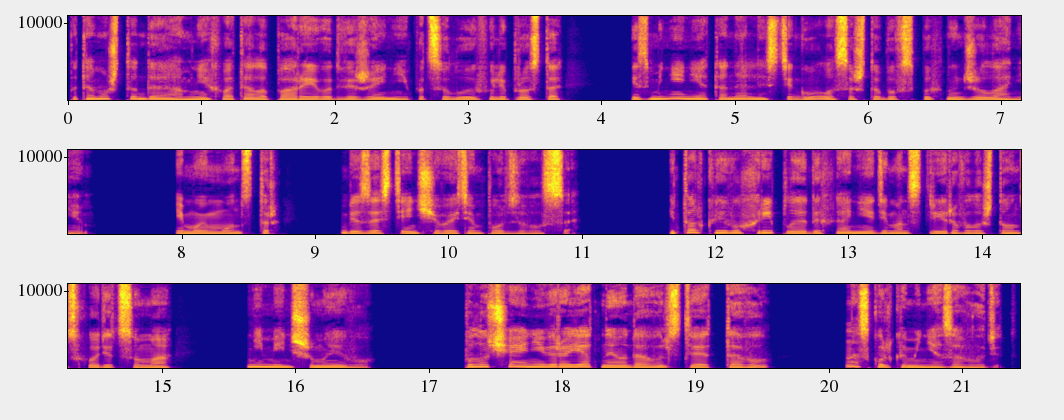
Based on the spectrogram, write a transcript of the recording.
Потому что да, мне хватало пары его движений, поцелуев или просто изменения тональности голоса, чтобы вспыхнуть желанием. И мой монстр беззастенчиво этим пользовался. И только его хриплое дыхание демонстрировало, что он сходит с ума не меньше моего получая невероятное удовольствие от того, насколько меня заводит.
